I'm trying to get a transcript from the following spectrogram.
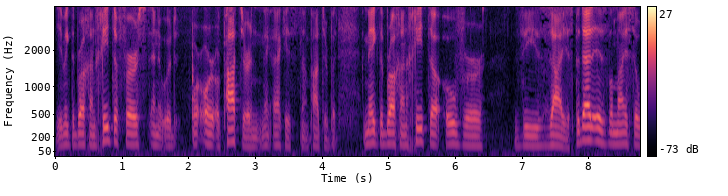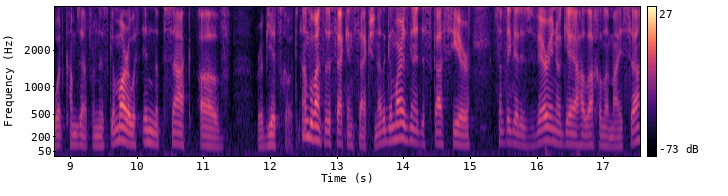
you make the bracha on chita first, and it would, or, or, or pater, in that case it's not pater, but make the bracha on chita over the zayis. But that is lamaisa what comes out from this Gemara within the psak of Rabbi Yitzchok. Now move on to the second section. Now the Gemara is going to discuss here something that is very nogea halacha lamaisa.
